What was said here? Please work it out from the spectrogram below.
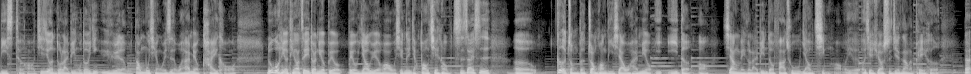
list 哈。其实有很多来宾我都已经预约了，我到目前为止我还没有开口。如果你有听到这一段，你有被我被我邀约的话，我先跟你讲抱歉哦，实在是呃各种的状况底下，我还没有一一的哦。向每个来宾都发出邀请哦，而且需要时间上的配合。那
